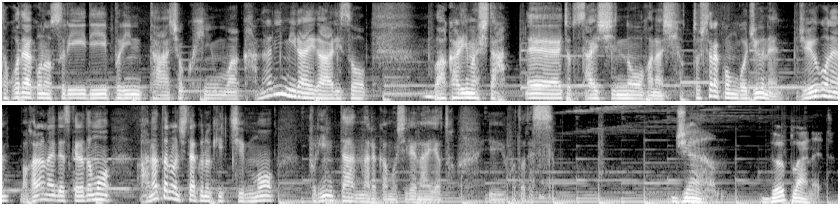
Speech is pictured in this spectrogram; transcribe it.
とこではこの 3D プリンター食品はかなり未来がありそう。わかりました、えーちょっと最新のお話ひょっとしたら今後10年15年わからないですけれどもあなたの自宅のキッチンもプリンターになるかもしれないよということです。Jam, the planet.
